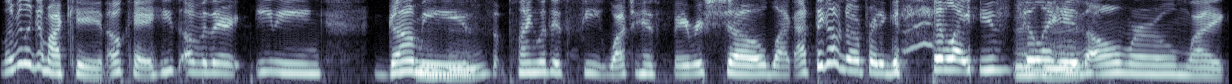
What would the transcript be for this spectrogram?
let me look at my kid. Okay, he's over there eating gummies, Mm-hmm. playing with his feet, watching his favorite show. Like, I think I'm doing pretty good. like, he's chilling in his Mhm. own room. Like,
